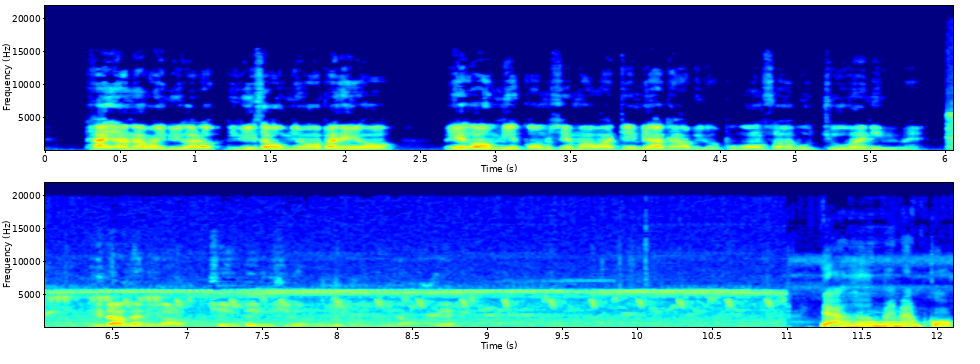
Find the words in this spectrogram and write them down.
။ထိုင်းအာဏာပိုင်တွေကတော့ဒီကိစ္စကိုမြန်မာဘက်နဲ့ရောမဲကောင်မြစ်ကော်မရှင်မှာပါတင်ပြထားပြီးတော့ပူးပေါင်းဆောင်ရွက်ဖို့ကြိုးပမ်းနေပေမဲ့ဒေသခံတွေကတော့အချိန်သိပ်မရှိတော့ဘူးလို့ပြောပြထားပါတယ် อยากให้แม่น้ำกก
